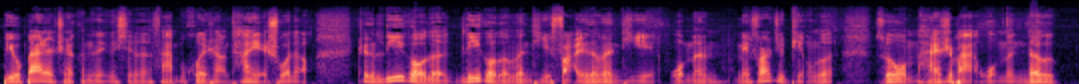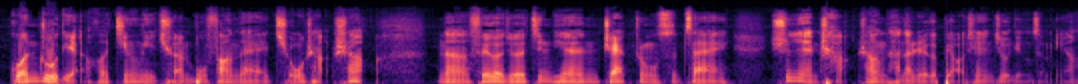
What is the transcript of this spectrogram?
Bill Belichick 的那个新闻发布会上，他也说到这个 legal 的 legal 的问题、法律的问题，我们没法去评论，所以我们还是把我们的关注点和精力全部放在球场上。那飞哥觉得今天 Jack Jones 在训练场上他的这个表现究竟怎么样？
